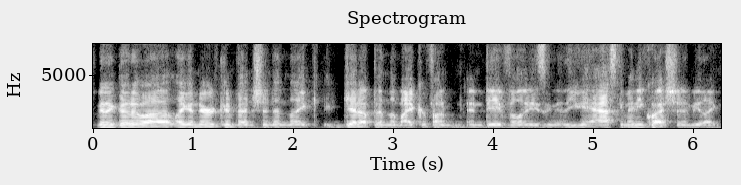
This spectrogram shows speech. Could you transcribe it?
I'm gonna go to a like a nerd convention and like get up in the microphone and Dave Filoni's gonna you can ask him any question and be like,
